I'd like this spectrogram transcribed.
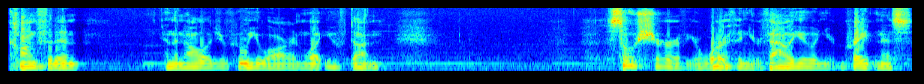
confident in the knowledge of who you are and what you've done, so sure of your worth and your value and your greatness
